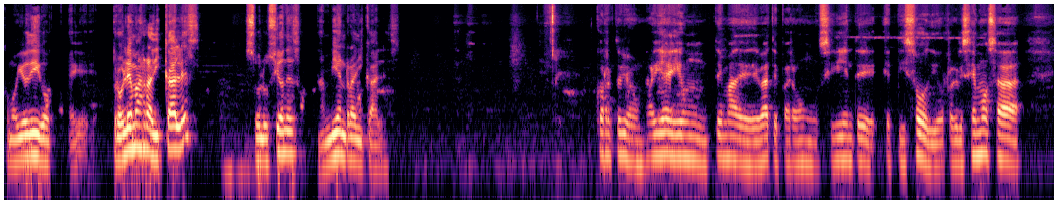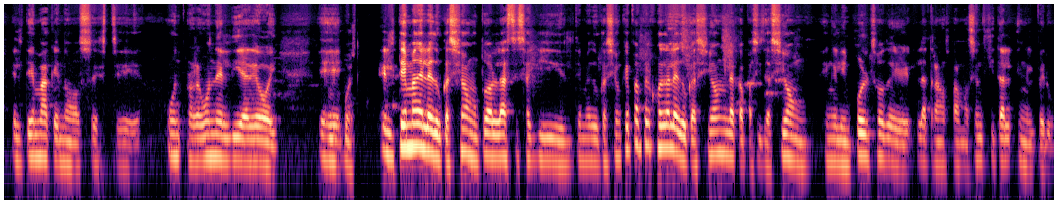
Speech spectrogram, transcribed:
Como yo digo, eh, problemas radicales, soluciones también radicales. Correcto, John. Ahí hay un tema de debate para un siguiente episodio. Regresemos a el tema que nos este, reúne el día de hoy. Eh, el tema de la educación, tú hablaste aquí del tema de educación. ¿Qué papel juega la educación y la capacitación en el impulso de la transformación digital en el Perú?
